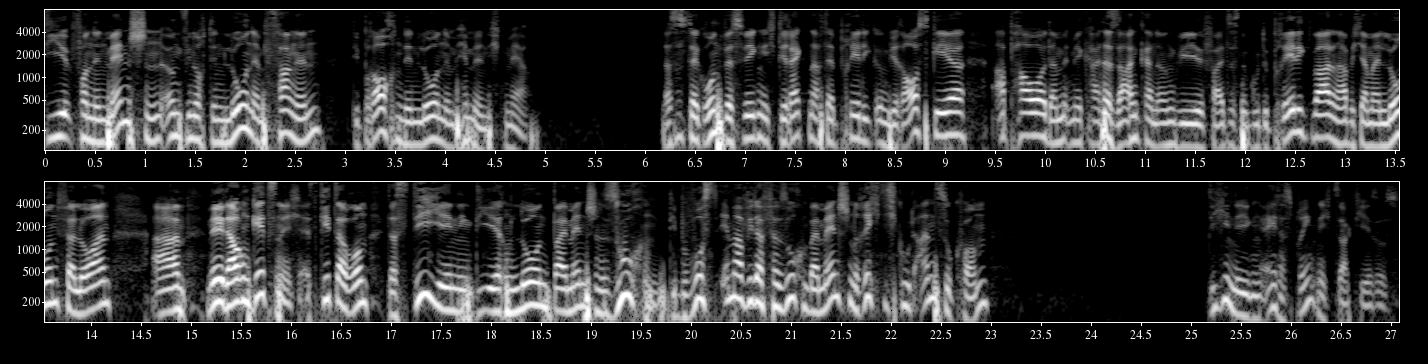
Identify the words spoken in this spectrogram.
die von den Menschen irgendwie noch den Lohn empfangen, die brauchen den Lohn im Himmel nicht mehr. Das ist der Grund, weswegen ich direkt nach der Predigt irgendwie rausgehe, abhaue, damit mir keiner sagen kann, irgendwie, falls es eine gute Predigt war, dann habe ich ja meinen Lohn verloren. Ähm, nee, darum geht's nicht. Es geht darum, dass diejenigen, die ihren Lohn bei Menschen suchen, die bewusst immer wieder versuchen, bei Menschen richtig gut anzukommen, diejenigen, ey, das bringt nichts, sagt Jesus.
